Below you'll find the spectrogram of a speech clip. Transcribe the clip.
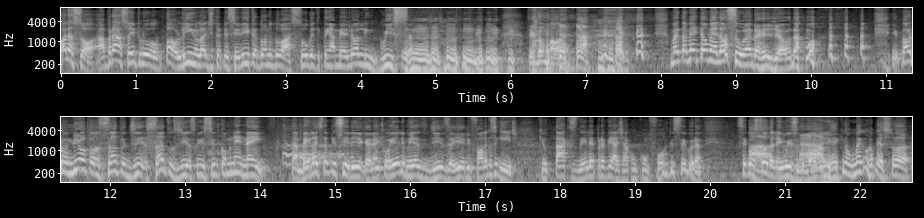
Olha só, abraço aí pro Paulinho lá de Itapecerica, dono do açougue, que tem a melhor linguiça. Pegou mal, né? Mas também tem o melhor suã da região. Dá uma... E para o Milton Santos Dias, conhecido como Neném, também lá de Itapecerica, né? Com ele mesmo diz aí, ele fala que é o seguinte, que o táxi dele é para viajar com conforto e segurança. Você gostou ah, da linguiça do Paulinho? Como é que uma pessoa,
